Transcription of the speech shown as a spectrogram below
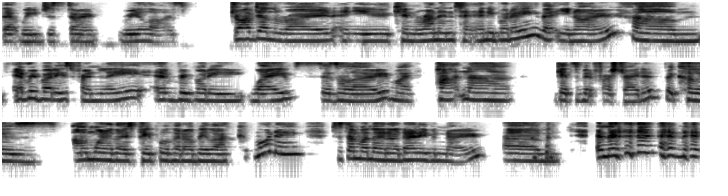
that we just don't realize drive down the road and you can run into anybody that you know. Um, everybody's friendly. Everybody waves, says hello. My partner gets a bit frustrated because I'm one of those people that I'll be like, morning to someone that I don't even know. Um, and then, and then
